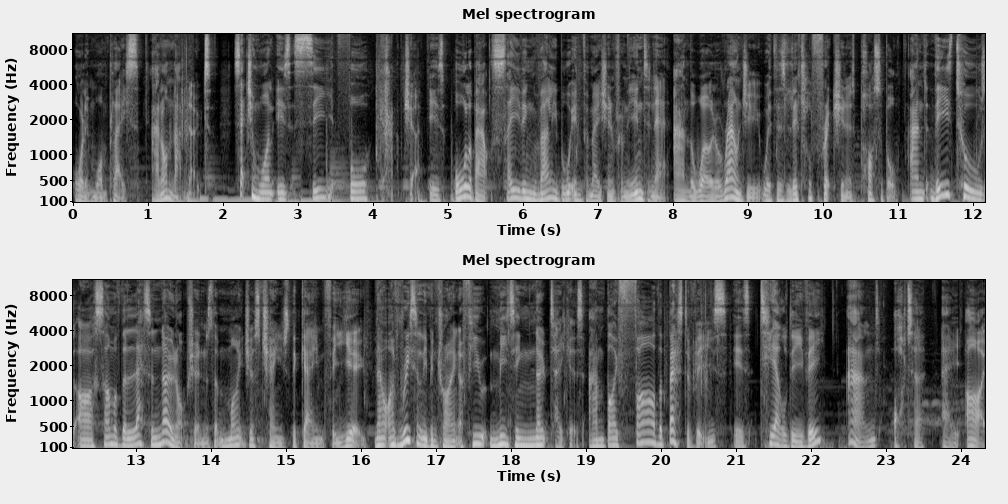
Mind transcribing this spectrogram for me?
All in one place. And on that note, Section 1 is C4 Capture, is all about saving valuable information from the internet and the world around you with as little friction as possible. And these tools are some of the lesser known options that might just change the game for you. Now, I've recently been trying a few meeting note takers, and by far the best of these is TLDV and Otter AI.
